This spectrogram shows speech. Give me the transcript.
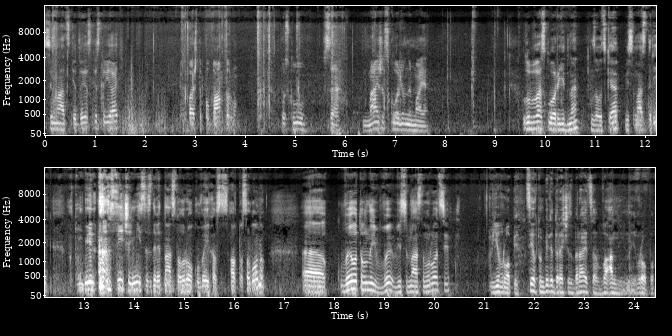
17 диски стоять. Як бачите, по бамперу, по склу все. Майже сколів немає. Лобове скло рідне, заводське, 18 рік. Автомобіль січень місяць 19 року виїхав з автосалону. Е, виготовлений в 18 році в Європі. Ці автомобілі, до речі, збираються в Англії на Європу.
